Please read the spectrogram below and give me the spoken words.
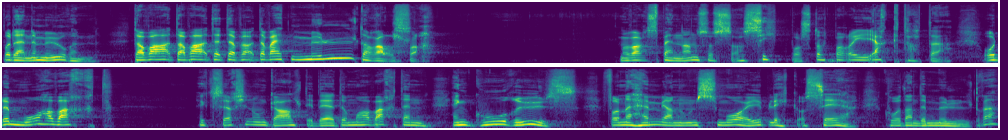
på denne muren. Det var, det var, det, det var, det var et mulder, altså. Det må være spennende å ha sett på, stått bare og iakttatt det. Og det må ha vært Jeg ser ikke noe galt i det. Det må ha vært en, en god rus for Nehemja noen små øyeblikk å se hvordan det muldrer.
